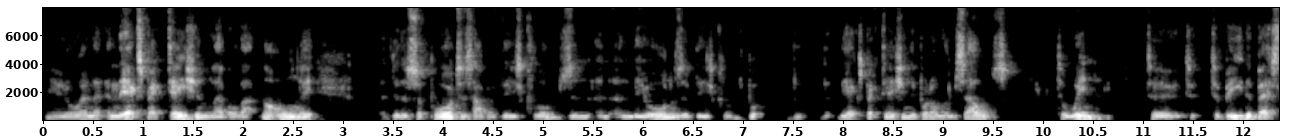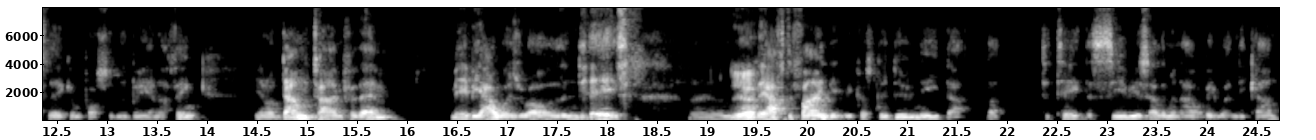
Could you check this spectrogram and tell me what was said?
You know, and and the expectation level that not only do the supporters have of these clubs and, and, and the owners of these clubs, but the, the expectation they put on themselves to win, to, to, to be the best they can possibly be. And I think you know, downtime for them, maybe hours rather than days. Um, yeah. But they have to find it because they do need that that to take the serious element out of it when they can.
